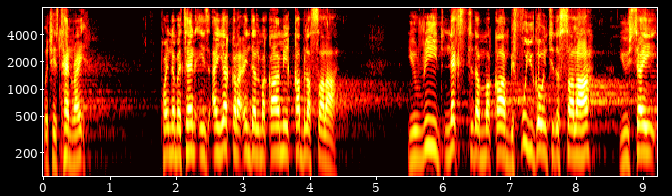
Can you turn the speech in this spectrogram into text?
which is 10, right? Point number 10 is أن يقرأ عند المقام قبل الصلاة. You read next to the maqam, before you go into the salah, you say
